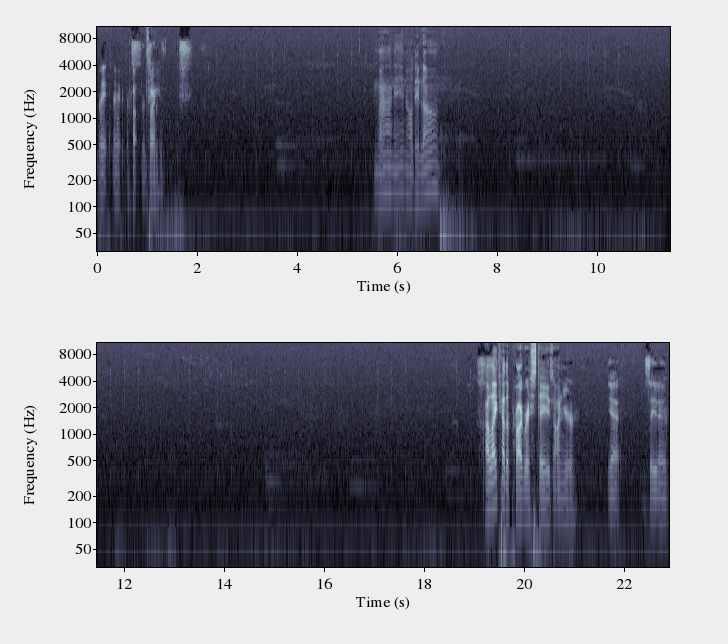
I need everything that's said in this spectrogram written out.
Right, no. Oh, sorry. Mining all day long. I like how the progress stays on your. Yeah. So you don't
